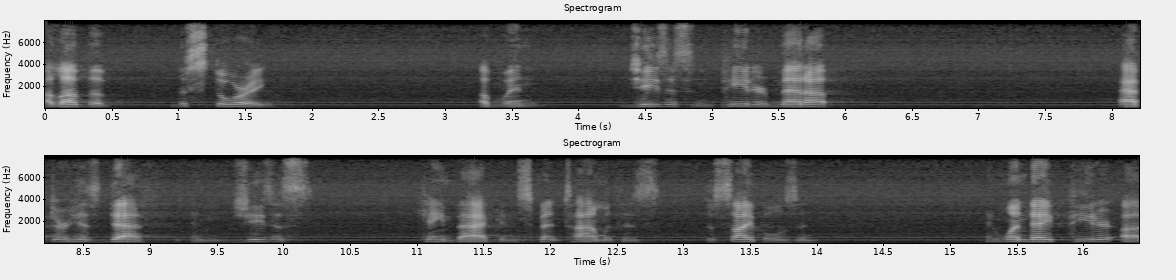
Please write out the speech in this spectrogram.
I love the, the story of when Jesus and Peter met up after his death, and Jesus came back and spent time with his disciples. And, and one day, Peter, uh,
